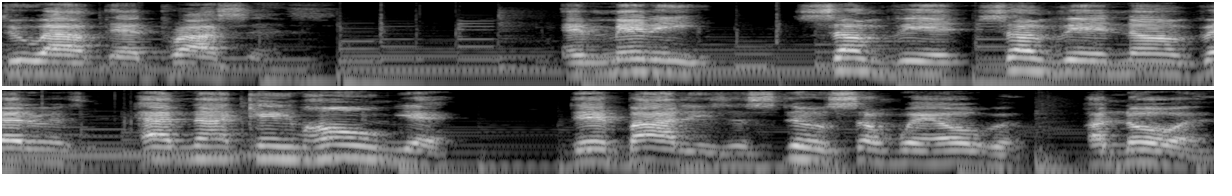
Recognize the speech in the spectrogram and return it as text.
throughout that process. And many some Viet, some Vietnam veterans have not came home yet. Their bodies are still somewhere over Hanoi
